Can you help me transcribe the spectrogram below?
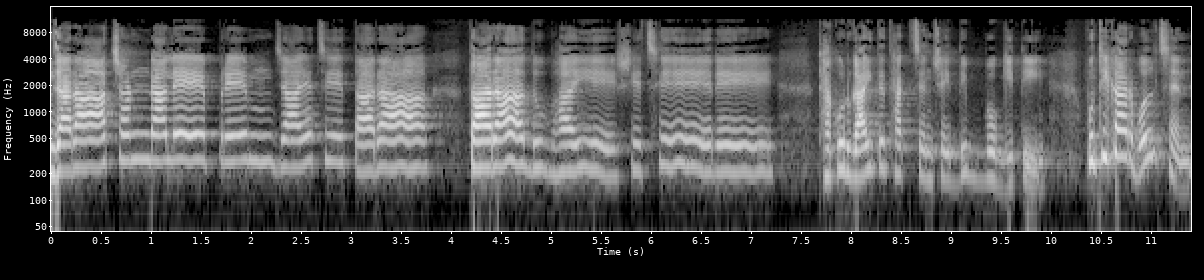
যারা চণ্ডালে প্রেম যায়ছে, তারা তারা দুভাই এসেছে রে। ঠাকুর গাইতে থাকছেন সেই দিব্য গীতি। পুথিকার বলছেন,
